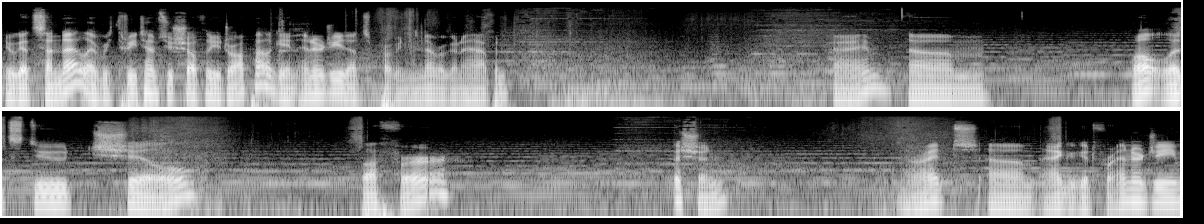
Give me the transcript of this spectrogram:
You'll get Sundial. Every three times you shuffle your draw pile, gain energy. That's probably never going to happen. Okay. Um, well, let's do Chill. Buffer. Fission. Alright. Um, aggregate for energy.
